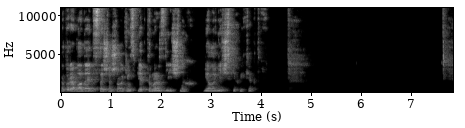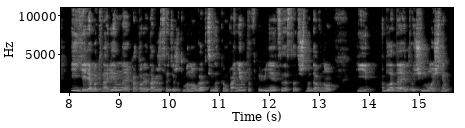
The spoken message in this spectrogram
который обладает достаточно широким спектром различных биологических эффектов. И ель обыкновенная, которая также содержит много активных компонентов, применяется достаточно давно и обладает очень мощным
